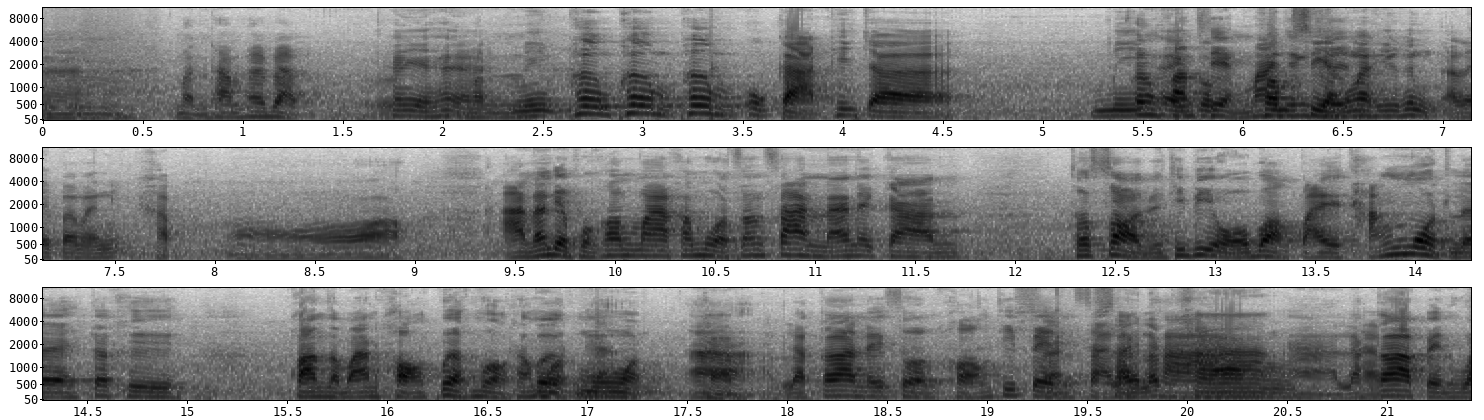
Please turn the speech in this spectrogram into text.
อ่าเหมือนทำให้แบบให้ให้มันมีเพิ่มเพิ่มเพิ่มโอกาสที่จะมีเพิ่มความเสี่ยงมากความยิ่งเสี่ยงขึ้นมากยิ่งขึ้นอะไรประมาณนี้ครับอ๋ออ่านั้นเดี๋ยวผมเข้ามาขมวดสั้น ๆ นะในการ ทดสอบอย่างที่พี่โอบอกไปทั้งหมดเลยก็คือ ความสามารถของเปลือกหมวกทั้งหมดเนี่ยเปลือกหมวกอ่าครับแล้วก็ในส่วนของที่เป็นสายสายรัรัดดคาคางงอ่าแล้วก็เป็นไว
